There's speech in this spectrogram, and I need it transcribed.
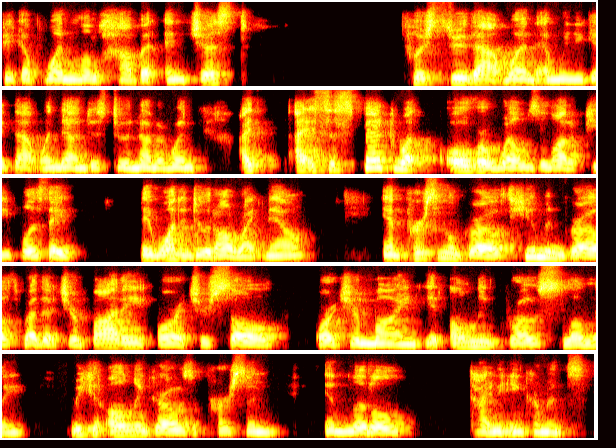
pick up one little habit and just push through that one and when you get that one down just do another one. I i suspect what overwhelms a lot of people is they they want to do it all right now. And personal growth human growth whether it's your body or it's your soul or it's your mind it only grows slowly. We can only grow as a person in little tiny increments.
